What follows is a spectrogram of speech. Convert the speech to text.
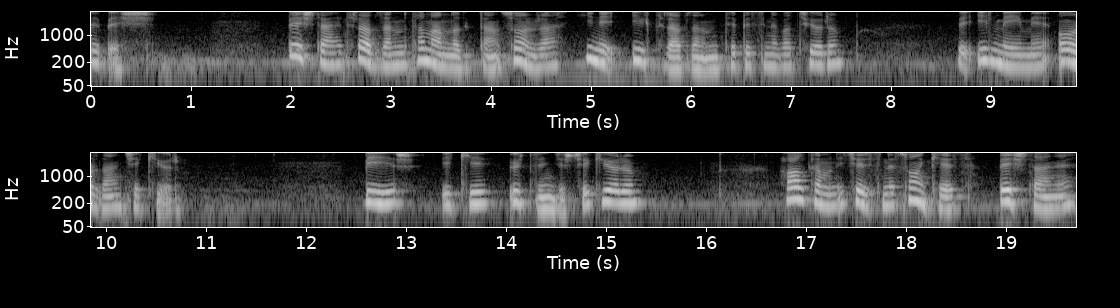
ve 5. 5 tane trabzanımı tamamladıktan sonra yine ilk trabzanımın tepesine batıyorum ve ilmeğimi oradan çekiyorum. 1 2 3 zincir çekiyorum. Halkamın içerisine son kez 5 tane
